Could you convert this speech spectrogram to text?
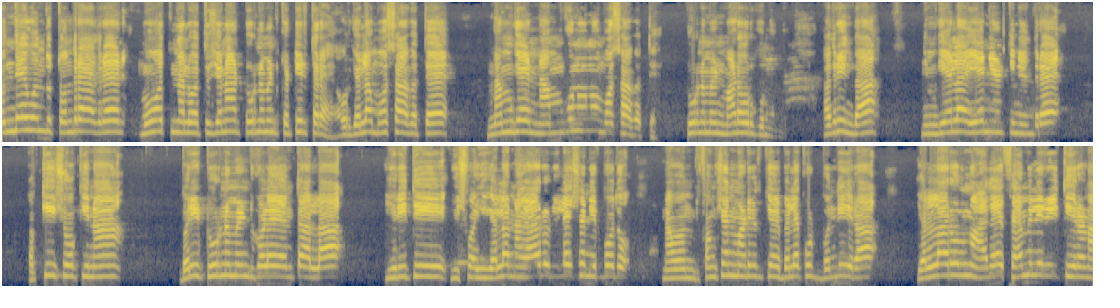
ಒಂದೇ ಒಂದು ತೊಂದರೆ ಆದರೆ ಮೂವತ್ತು ನಲ್ವತ್ತು ಜನ ಟೂರ್ನಮೆಂಟ್ ಕಟ್ಟಿರ್ತಾರೆ. ಅವ್ರಿಗೆಲ್ಲ ಮೋಸ ಆಗುತ್ತೆ. ನಮಗೆ ನಮಗೂ ಮೋಸ ಆಗುತ್ತೆ ಟೂರ್ನಮೆಂಟ್ ಮಾಡೋರ್ಗು ಅದರಿಂದ ನಿಮಗೆಲ್ಲ ಏನು ಹೇಳ್ತೀನಿ ಅಂದರೆ, ಅಕ್ಕಿ ಶೋಕಿನ ಬರೀ ಟೂರ್ನಮೆಂಟ್ಗಳೇ ಅಂತ ಅಲ್ಲ, ಈ ರೀತಿ ವಿಶ್ವ, ಈಗೆಲ್ಲ ನಾವು ಯಾರು ರಿಲೇಷನ್ ಇರ್ಬೋದು. ನಾವೊಂದು ಫಂಕ್ಷನ್ ಮಾಡಿರೋದಕ್ಕೆ ಬೆಲೆ ಕೊಟ್ಟು ಬಂದಿದ್ದೀರಾ? ಎಲ್ಲರೂ ಅದೇ ಫ್ಯಾಮಿಲಿ ರೀತಿ ಇರೋಣ.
